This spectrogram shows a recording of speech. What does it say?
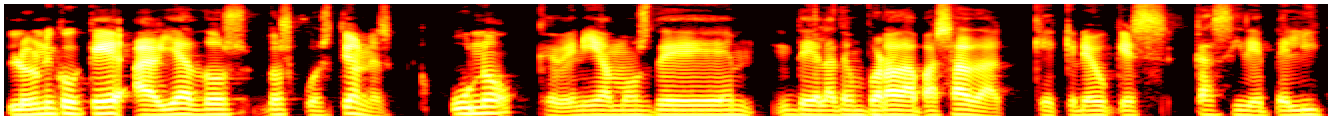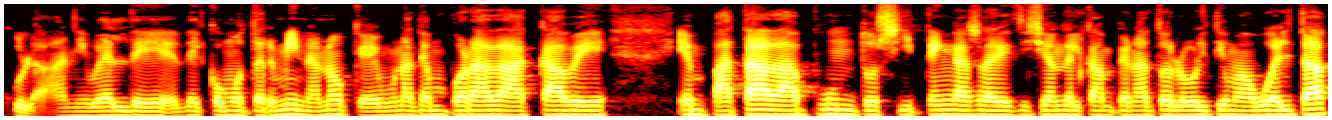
lo único que había dos, dos cuestiones. Uno, que veníamos de, la temporada pasada, que creo que es casi de película a nivel de, cómo termina, ¿no? Que una temporada acabe empatada a puntos y tengas la decisión del campeonato en la última vuelta,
